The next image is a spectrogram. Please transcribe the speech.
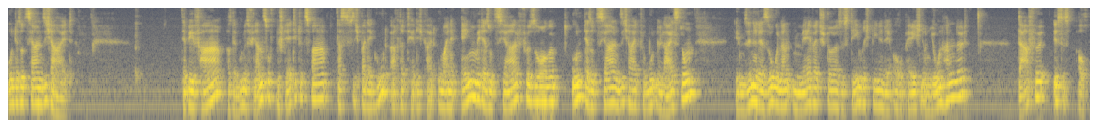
und der sozialen Sicherheit. Der BFH, also der Bundesfinanzhof, bestätigte zwar, dass es sich bei der Gutachtertätigkeit um eine eng mit der Sozialfürsorge und der sozialen Sicherheit verbundene Leistung im Sinne der sogenannten Mehrwertsteuersystemrichtlinie der Europäischen Union handelt. Dafür ist es auch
